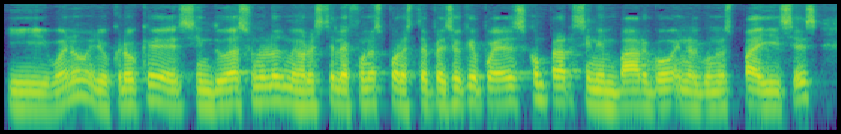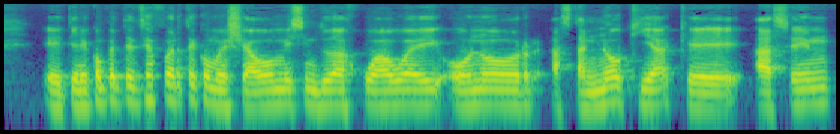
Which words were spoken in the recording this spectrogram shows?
Y bueno, yo creo que sin duda es uno de los mejores teléfonos por este precio que puedes comprar. Sin embargo, en algunos países eh, tiene competencia fuerte como Xiaomi, sin duda Huawei, Honor, hasta Nokia, que hacen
